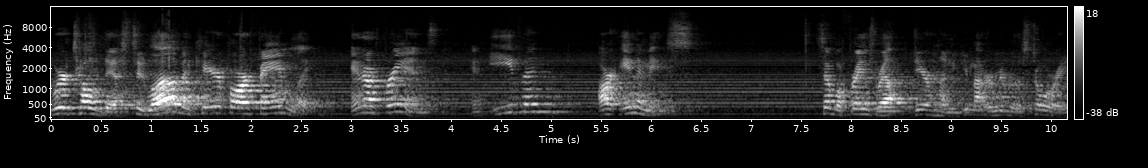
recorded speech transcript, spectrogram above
we're told this to love and care for our family and our friends and even our enemies. Several friends were out deer hunting. You might remember the story.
